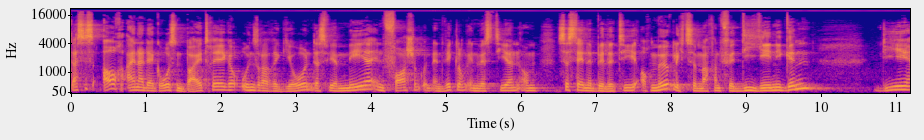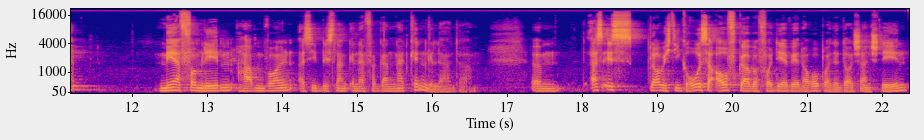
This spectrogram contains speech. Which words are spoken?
das ist auch einer der großen Beiträge unserer Region, dass wir mehr in Forschung und Entwicklung investieren, um Sustainability auch möglich zu machen für diejenigen, die mehr vom Leben haben wollen, als sie bislang in der Vergangenheit kennengelernt haben. Ähm, das ist, glaube ich, die große Aufgabe, vor der wir in Europa und in Deutschland stehen.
